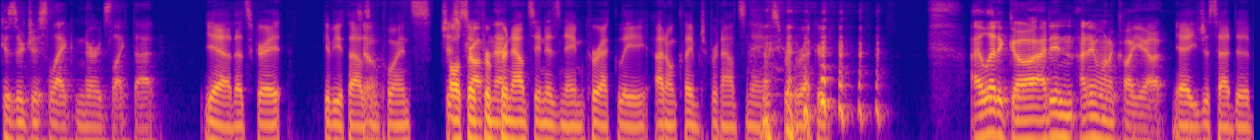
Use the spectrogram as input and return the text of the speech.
because they're just like nerds like that. Yeah, that's great. Give you a thousand So, points. just Also for that- pronouncing his name correctly. I don't claim to pronounce names for the record. I let it go. I didn't. I didn't want to call you out. yeah, you just had to.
